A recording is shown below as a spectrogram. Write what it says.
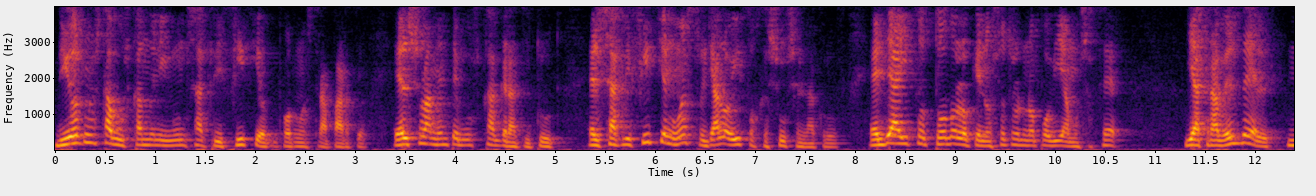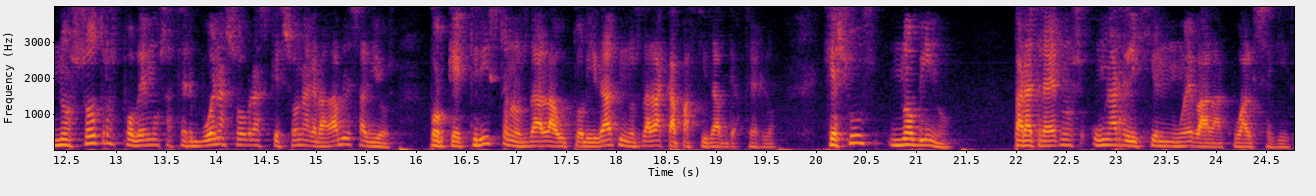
Dios no está buscando ningún sacrificio por nuestra parte, Él solamente busca gratitud. El sacrificio nuestro ya lo hizo Jesús en la cruz. Él ya hizo todo lo que nosotros no podíamos hacer. Y a través de Él nosotros podemos hacer buenas obras que son agradables a Dios, porque Cristo nos da la autoridad y nos da la capacidad de hacerlo. Jesús no vino para traernos una religión nueva a la cual seguir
